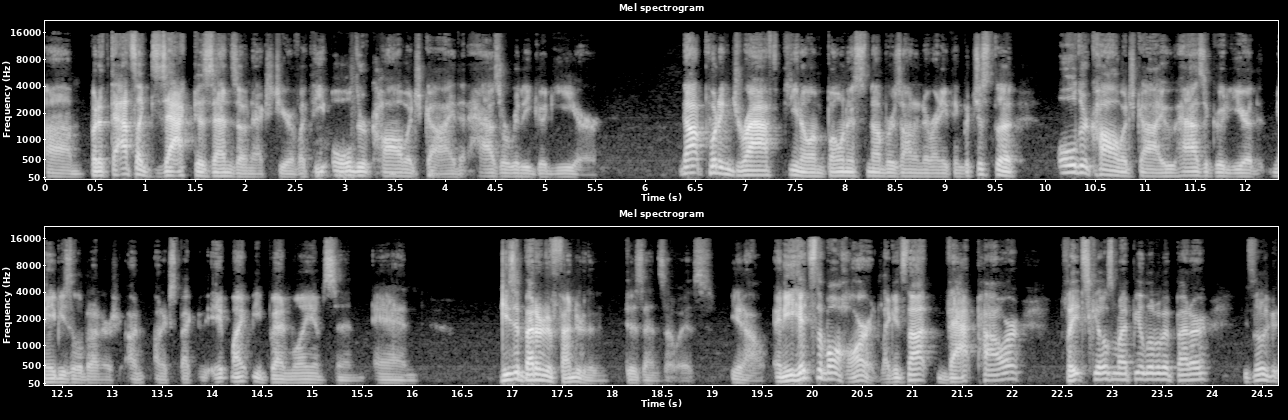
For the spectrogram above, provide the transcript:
Um, but if that's like Zach DeZenzo next year, like the older college guy that has a really good year, not putting draft, you know, and bonus numbers on it or anything, but just the older college guy who has a good year that maybe is a little bit under, un, unexpected. It might be Ben Williamson, and he's a better defender than DeZenzo is, you know, and he hits the ball hard. Like it's not that power. Plate skills might be a little bit better. He's a little,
